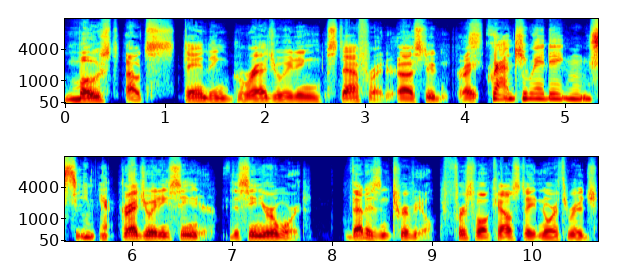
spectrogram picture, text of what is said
most outstanding graduating staff writer uh, student, right? Graduating senior. Graduating senior, the senior award. That isn't trivial. First of all, Cal State Northridge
